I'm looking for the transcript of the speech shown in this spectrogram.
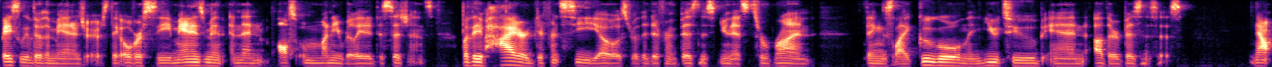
basically they're the managers. They oversee management and then also money related decisions. But they've hired different CEOs for the different business units to run things like Google and YouTube and other businesses. Now,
